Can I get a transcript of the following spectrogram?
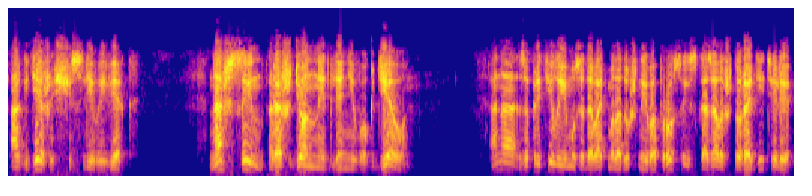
«А где же счастливый век? Наш сын, рожденный для него, где он?» Она запретила ему задавать малодушные вопросы и сказала, что родители,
